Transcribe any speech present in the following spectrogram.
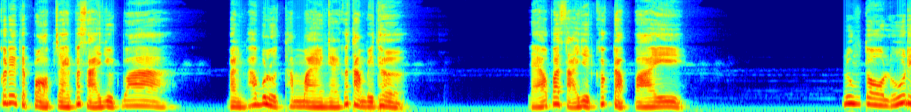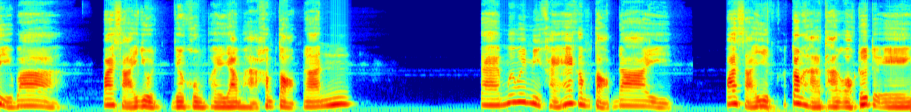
ก็ได้แต่ปลอบใจป้าสายหยุดว่า บรรพบุรุษทำมายังไงก็ทำไปเถอะ แล้วป้าสายหยุดก็กลับไป ลุงโตรู้ดีว่าป้าสายหยุดยังคงพยายามหาคำตอบนั้น แต่เมื่อไม่มีใครให้คำตอบได้ ป้าสายหยุดก็ต้องหาทางออกด้วยตัวเอง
